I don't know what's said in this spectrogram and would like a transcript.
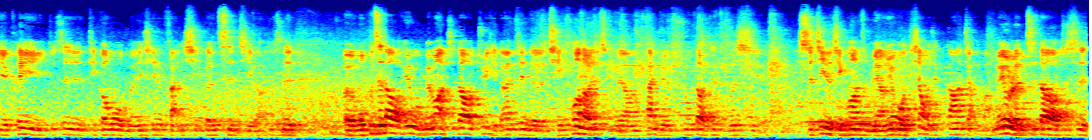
也可以就是提供我们一些反省跟刺激了，就是。呃，我不知道，因为我没办法知道具体的案件的情况到底是什么样，判决书到底是怎么写，实际的情况是怎么样。因为我像我刚刚讲嘛，没有人知道，就是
